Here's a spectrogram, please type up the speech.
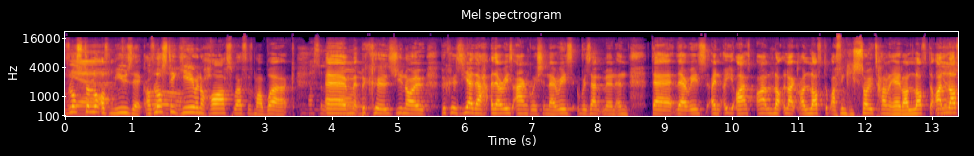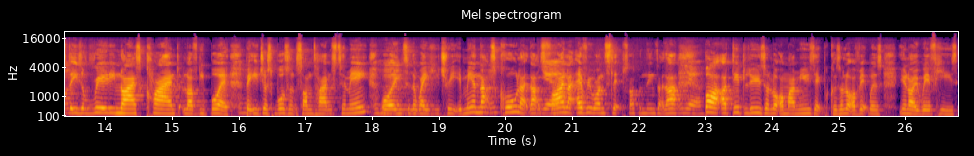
I've lost a lot of music. I've lost a year and a half's worth of my work. Um, because you know, because yeah, there, there is anguish and there is resentment and there there is and I I lo- like I love the I think he's so talented. I love that I love that he's a really nice, kind, lovely boy, Mm-hmm. but he just wasn't sometimes to me or into the way he treated me, and that's cool. Like that's Mm-hmm. Yeah. fine. Like everyone slips up and things like that. Yeah. But I did lose a lot of my music because a lot of it was, you know, with his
